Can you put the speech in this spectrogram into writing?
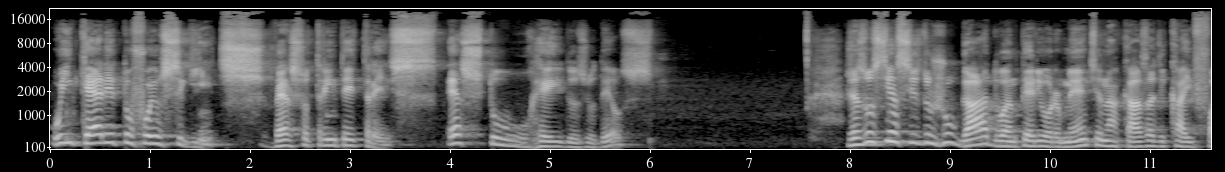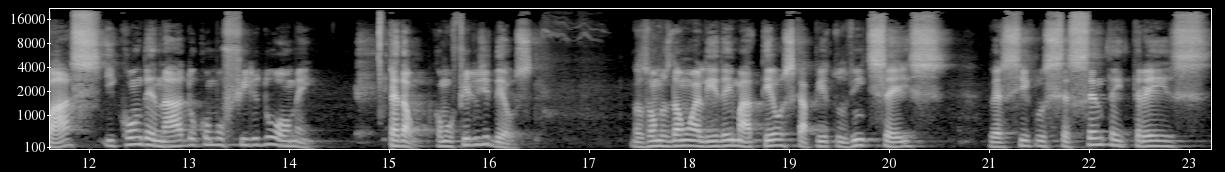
O inquérito foi o seguinte, verso 33. És tu o rei dos judeus? Jesus tinha sido julgado anteriormente na casa de Caifás e condenado como filho do homem. Perdão, como filho de Deus. Nós vamos dar uma lida em Mateus capítulo 26, versículos 63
